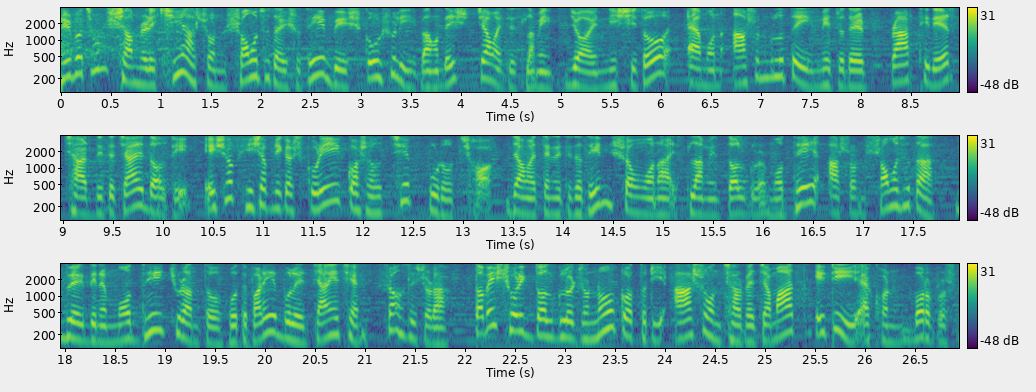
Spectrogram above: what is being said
নির্বাচন সামনে রেখে আসন সমঝোতা ইস্যুতে বেশ কৌশলী বাংলাদেশ জামায়াত ইসলামী। জয় নিশ্চিত, এমন আসনগুলোতেই মিত্রদের প্রার্থীদের ছাড় দিতে চায় দলটি। এইসব হিসাব নিকাশ করেই কষা হচ্ছে পুরো ছক। জামায়াতের নেতৃত্বাধীন সমমনা ইসলামী দলগুলোর মধ্যে আসন সমঝোতা দু একদিনের মধ্যেই চূড়ান্ত হতে পারে বলে জানিয়েছেন সংশ্লিষ্টরা। তবে শরিক দলগুলোর জন্য কতটি আসন ছাড়বে জামাত, এটি এখন বড় প্রশ্ন।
